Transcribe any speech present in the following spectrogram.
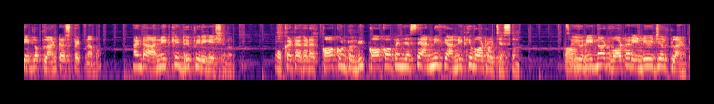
దీంట్లో ప్లాంటర్స్ పెట్టినాము. అండ్ అన్నిటికీ డ్రిప్ ఇరిగేషన్ ఉంది. ఒకటి అక్కడ కాక్ ఉంటుంది. కాక్ ఓపెన్ చేస్తే అన్ని అన్నిటికీ వాటర్ వచ్చేస్తుంది. So you need not water individual plant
